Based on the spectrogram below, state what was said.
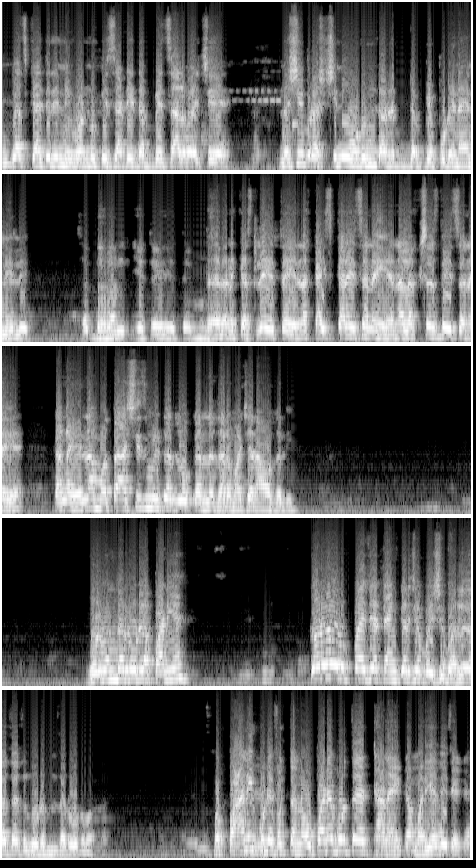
उगाच काहीतरी निवडणुकीसाठी डब्बे चालवायचे. नशीब रश्मीने ओढून डब- डब्बे पुढे नाही नेले. धरण येते येते धरण कसलं येतं? यांना काहीच करायचं नाही. यांना लक्षच द्यायचं नाहीये कारण यांना मतं अशीच मिळतात लोकांना धर्माच्या नावाखाली. गोडबंदर रोडला पाणी आहे? करोडो रुपयाच्या टँकरचे पैसे भरले जातात गोडबंदर रोडवरनं. मग पाणी कुठे? फक्त नौपाड्यापुरतं ठाण आहे का? मर्यादित आहे का?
